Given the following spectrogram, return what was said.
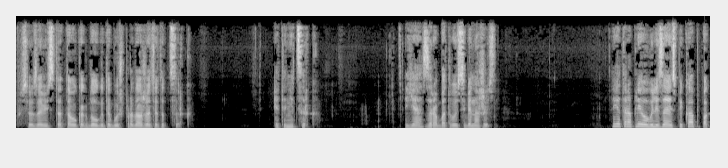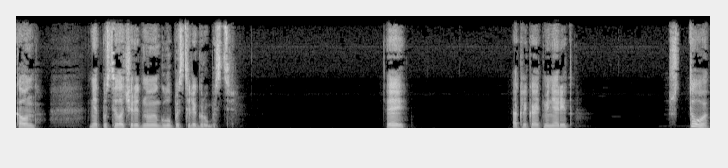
«Все зависит от того, как долго ты будешь продолжать этот цирк». «Это не цирк. Я зарабатываю себе на жизнь. Я торопливо вылезаю из пикапа, пока он не отпустил очередную глупость или грубость. «Эй!» — окликает меня Рит. «Что?»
